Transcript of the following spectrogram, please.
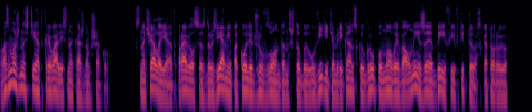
Возможности открывались на каждом шагу. Сначала я отправился с друзьями по колледжу в Лондон, чтобы увидеть американскую группу новой волны The B-52, которую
